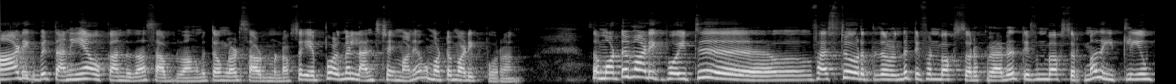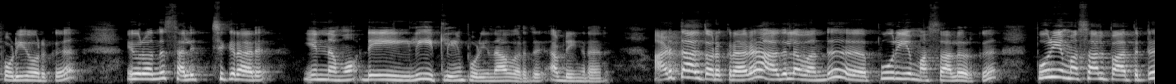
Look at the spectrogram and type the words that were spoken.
மாடிக்கு போய் தனியாக உட்காந்து தான் சாப்பிடுவாங்க. மற்றவங்களோட சாப்பிட மாட்டாங்க. ஸோ எப்பொழுதுமே லஞ்ச் டைம் ஆனால் இவங்க மொட்டை மாடிக்கு போகிறாங்க ஸோ மொட்டை மாடிக்கு போயிட்டு ஃபஸ்ட்டு ஒருத்தர் வந்து டிஃபன் பாக்ஸ் திறக்கிறாரு. டிஃபன் பாக்ஸ் திறக்கும்போது இட்லியும் பொடியும் இருக்குது இவர் வந்து சலிச்சுக்கிறாரு. என்னமோ டெய்லி இட்லியும் பொடியும் தான் வருது அப்படிங்கிறாரு. அடுத்த ஆள் திறக்கிறாரு. அதில் வந்து பூரியும் மசாலும் இருக்குது பூரியும் மசால் பார்த்துட்டு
